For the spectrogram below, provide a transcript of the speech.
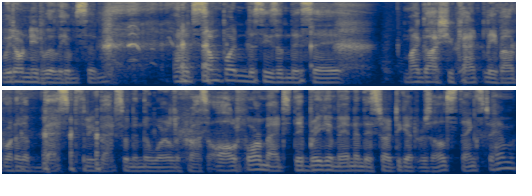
we don't need Williamson, and at some point in the season they say my gosh, you can't leave out one of the best three batsmen in the world across all formats. They bring him in and they start to get results thanks to him.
